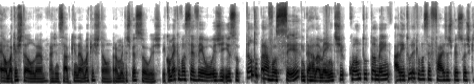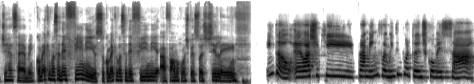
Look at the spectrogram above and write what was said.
é uma questão, né? A gente sabe que ainda é uma questão para muitas pessoas. E como é que você vê hoje isso tanto para você internamente, quanto também a leitura que você faz das pessoas que te recebem? Como é que você define isso? Como é que você define a forma como as pessoas te leem? Então, eu acho que para mim foi muito importante começar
